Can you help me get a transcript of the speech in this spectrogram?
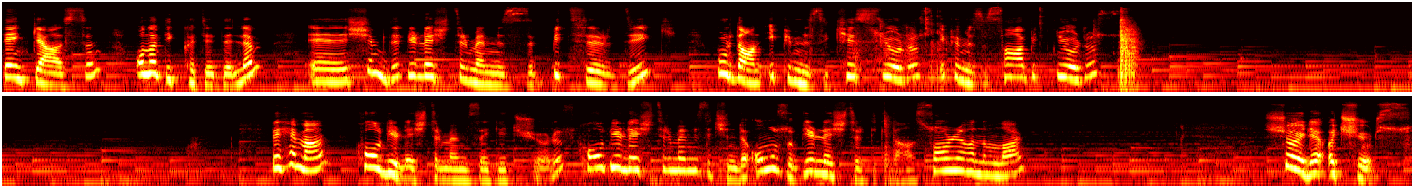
denk gelsin. Ona dikkat edelim. E, şimdi birleştirmemizi bitirdik. Buradan ipimizi kesiyoruz. ipimizi sabitliyoruz. Ve hemen kol birleştirmemize geçiyoruz. Kol birleştirmemiz için de omuzu birleştirdikten sonra hanımlar şöyle açıyoruz.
